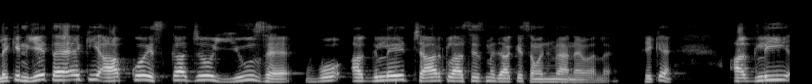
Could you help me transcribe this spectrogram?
लेकिन ये तय है कि आपको इसका जो यूज़ है, वो अगले चार क्लासेस में जाके समझ में आने वाला है, ठीक है? अगली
